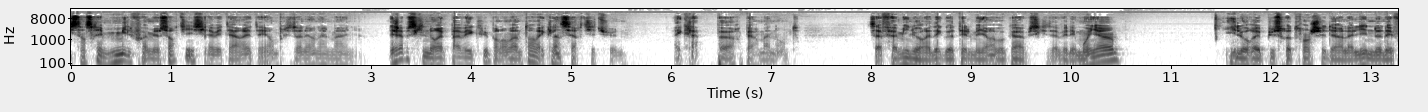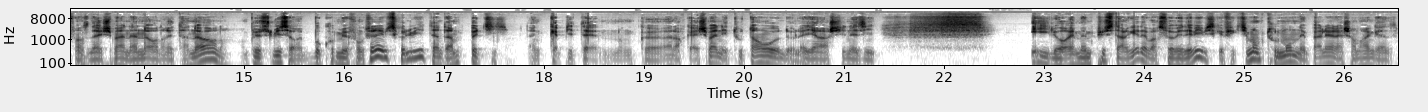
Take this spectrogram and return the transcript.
il s'en serait mille fois mieux sorti s'il avait été arrêté, emprisonné en Allemagne. Déjà parce qu'il n'aurait pas vécu pendant 20 ans avec l'incertitude, avec la peur permanente. Sa famille lui aurait dégoté le meilleur avocat puisqu'ils avaient les moyens. Il aurait pu se retrancher derrière la ligne de défense d'Eichmann. Un ordre est un ordre. En plus, lui, ça aurait beaucoup mieux fonctionné puisque lui était un petit, un capitaine. Donc, euh, alors qu'Eichmann est tout en haut de la hiérarchie nazie. Et il aurait même pu se targuer d'avoir sauvé des vies puisqu'effectivement, tout le monde n'est pas allé à la chambre à gaz.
